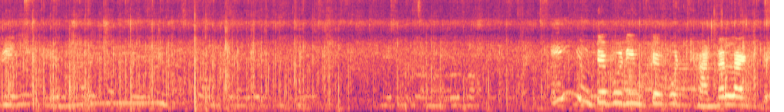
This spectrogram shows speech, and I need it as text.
বৃষ্টি। এই উঠে পড়ি উঠে পড়ি, ঠান্ডা লাগবে।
